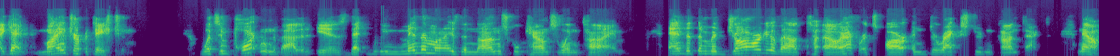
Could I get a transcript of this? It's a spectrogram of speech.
Again, my interpretation. What's important about it is that we minimize the non-school counseling time and that the majority of our, our efforts are in direct student contact. Now,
